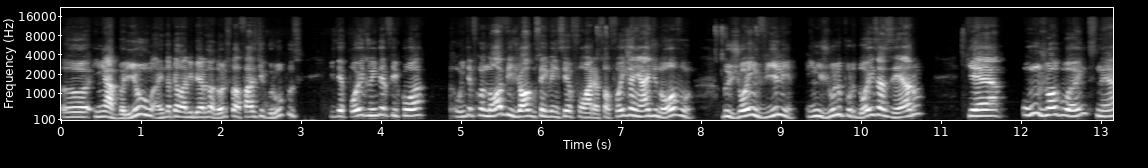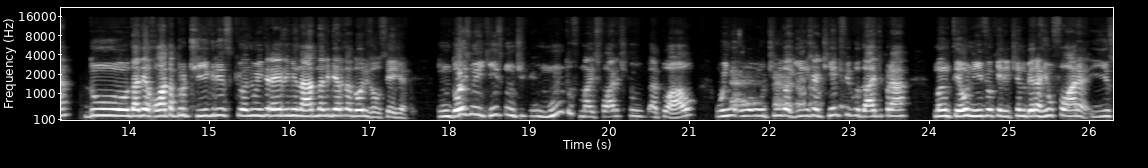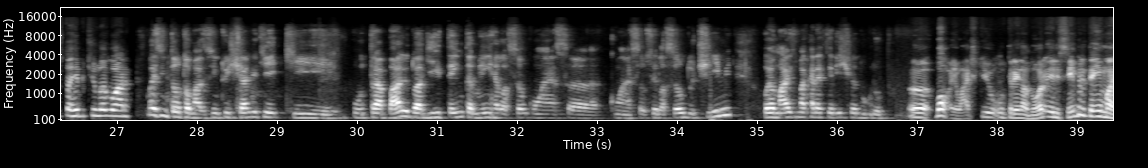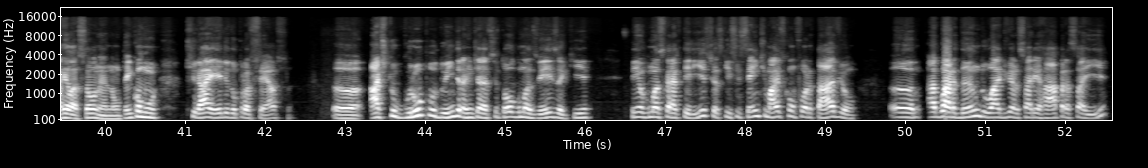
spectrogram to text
uh, em abril, ainda pela Libertadores, pela fase de grupos. E depois o Inter ficou. O Inter ficou nove jogos sem vencer fora. Só foi ganhar de novo do Joinville em julho por 2 a 0 que é um jogo antes, né, do, da derrota para o Tigres, que o Inter é eliminado na Libertadores. Ou seja, em 2015, com um time muito mais forte que o atual, o, o, o time do Aguirre já tinha dificuldade para manter o nível que ele tinha no Beira Rio fora, e isso está repetindo agora. Mas então, Tomás, assim, tu enxerga que, que o trabalho do Aguirre tem também em relação com essa, com essa oscilação do time, ou é mais uma característica do grupo? Bom, eu acho que o treinador ele sempre tem uma relação, né? Não tem como tirar ele do processo. Uh, acho que o grupo do Inter, a gente já citou algumas vezes aqui, tem algumas características que se sente mais confortável uh, aguardando o adversário errar para sair.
